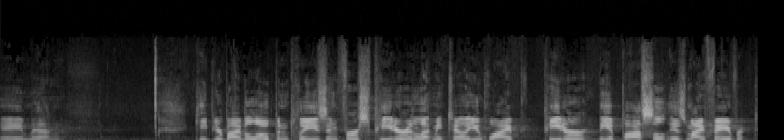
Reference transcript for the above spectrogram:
amen. Keep your Bible open, please, in 1 Peter, and let me tell you why Peter the Apostle is my favorite.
